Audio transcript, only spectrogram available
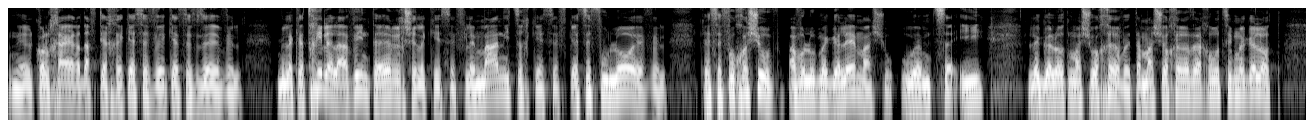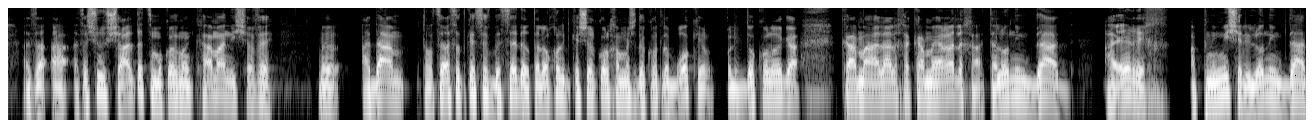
אני כל חיי רדפתי אחרי כסף וכסף זה אבל. מלכתחילה להבין את הערך של הכסף, למה אני צריך כסף, כסף הוא לא אבל, כסף הוא חשוב, אבל הוא מגלה משהו, הוא אמצעי לגלות משהו אחר, ואת המשהו אחר הזה אנחנו רוצים לגלות. אז, אז זה שהוא שאל את עצמו כל הזמן כמה אני שווה. אומר, אדם, אתה רוצה לעשות כסף בסדר, אתה לא יכול להתקשר כל חמש דקות לברוקר, או לבדוק כל רגע כמה עלה לך, כמה ירד לך, אתה לא נמדד, הערך הפנימי שלי לא נמדד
